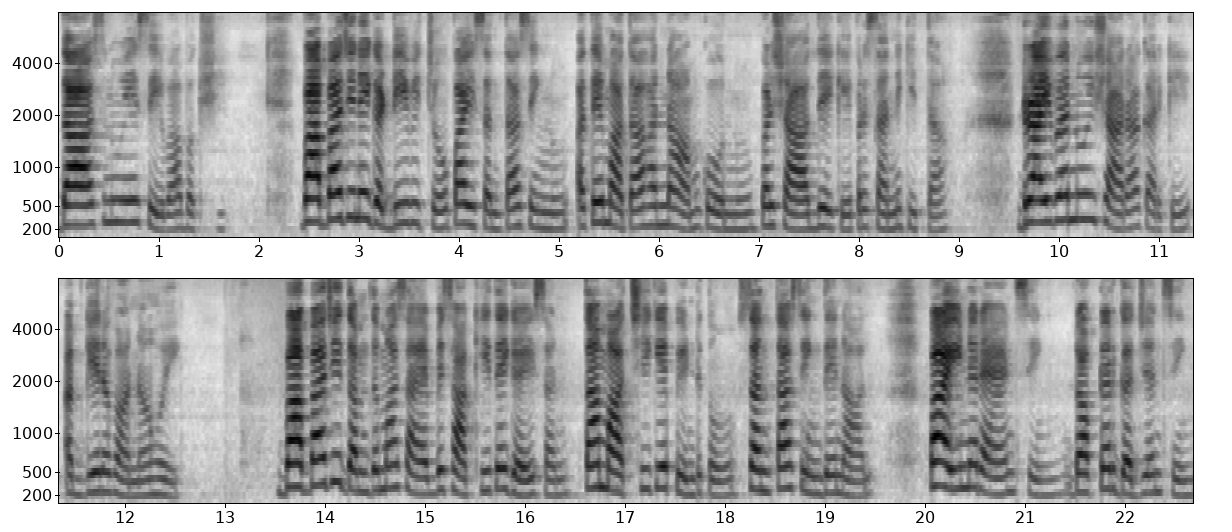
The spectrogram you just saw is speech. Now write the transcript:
ਦਾਸ ਨੂੰ ਇਹ ਸੇਵਾ ਬਖਸ਼ੀ। ਬਾਬਾ ਜੀ ਨੇ ਗੱਡੀ ਵਿੱਚੋਂ ਭਾਈ ਸੰਤਾ ਸਿੰਘ ਨੂੰ ਅਤੇ ਮਾਤਾ ਹਰਨਾਮ ਕੌਰ ਨੂੰ ਪ੍ਰਸ਼ਾਦ ਦੇ ਕੇ ਪ੍ਰਸੰਨ ਕੀਤਾ। ਡਰਾਈਵਰ ਨੂੰ ਇਸ਼ਾਰਾ ਕਰਕੇ ਅੱਗੇ ਰਵਾਨਾ ਹੋਏ। ਬਾਬਾ ਜੀ ਦਮਦਮਾ ਸਾਹਿਬ ਵਿਸਾਖੀ ਤੇ ਗਏ ਸਨ ਤਾਂ ਮਾਛੀ ਕੇ ਪਿੰਡ ਤੋਂ ਸੰਤਾ ਸਿੰਘ ਦੇ ਨਾਲ, ਭਾਈ ਨਰੈਣ ਸਿੰਘ, ਡਾਕਟਰ ਗੱਜਨ ਸਿੰਘ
